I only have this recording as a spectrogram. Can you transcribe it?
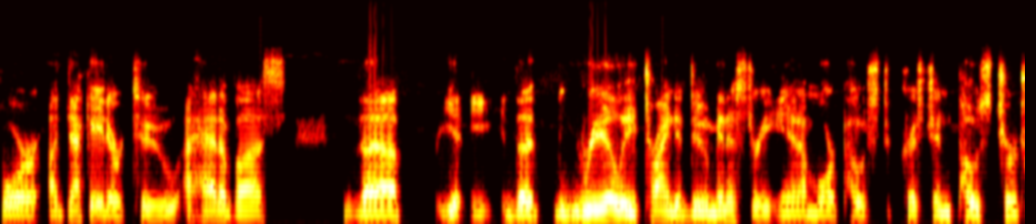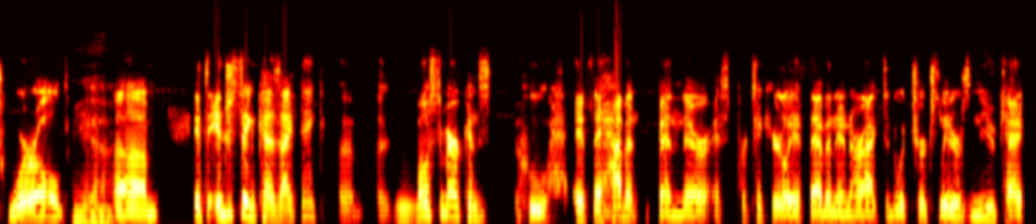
for a decade or two ahead of us the the really trying to do ministry in a more post Christian, post church world. Yeah. Um, it's interesting because I think uh, uh, most Americans who, if they haven't been there, as particularly if they haven't interacted with church leaders in the UK,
